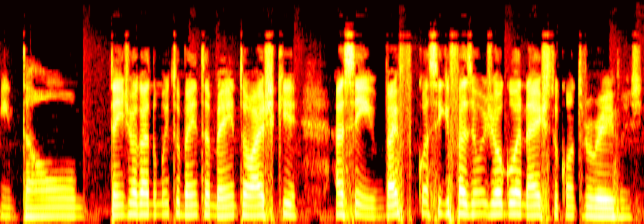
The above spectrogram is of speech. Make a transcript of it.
Então, tem jogado muito bem também, então acho que assim, vai conseguir fazer um jogo honesto contra o Ravens.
